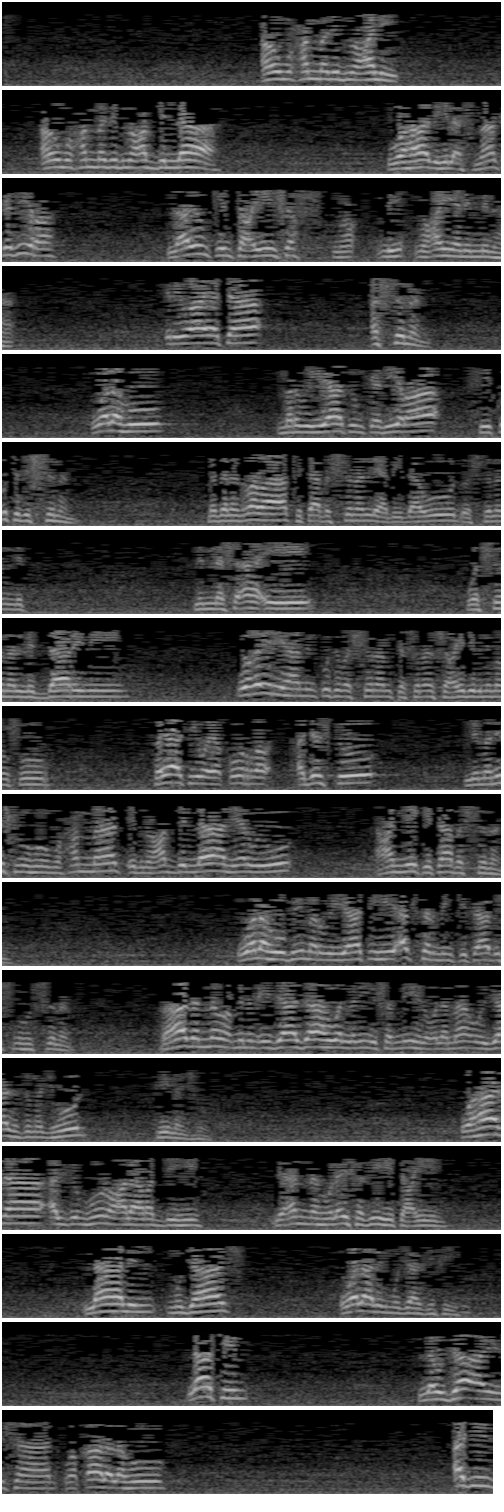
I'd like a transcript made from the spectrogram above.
أو محمد بن علي. أو محمد بن عبد الله. وهذه الأسماء كثيرة. لا يمكن تعيين شخص معين منها. رواية السنن. وله مرويات كثيرة في كتب السنن. مثلا روى كتاب السنن لأبي داود والسنن للنسائي والسنن للدارمي وغيرها من كتب السنن كسنن سعيد بن منصور. فيأتي ويقول أجزت لمن اسمه محمد ابن عبد الله أن يروي عني كتاب السنن. وله في مروياته أكثر من كتاب اسمه السنن. فهذا النوع من الإجازة هو الذي يسميه العلماء إجازة مجهول في مجهول. وهذا الجمهور على رده لأنه ليس فيه تعيين. لا للمجاز ولا للمجاز فيه. لكن لو جاء إنسان وقال له أجز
